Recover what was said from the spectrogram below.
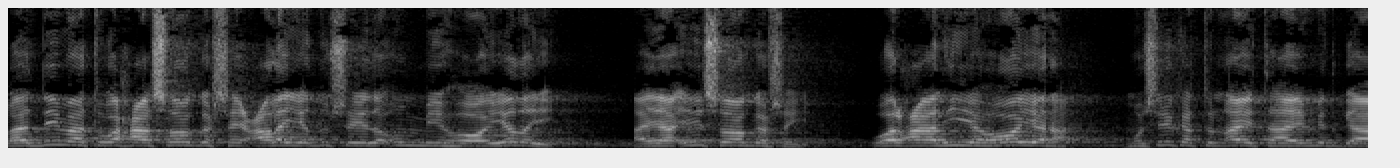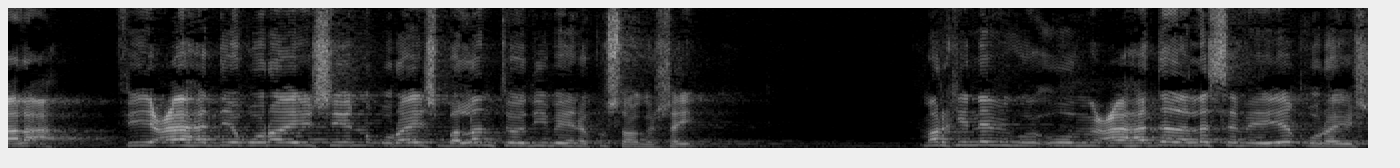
qadimat waxaa soo gashay calaya dushayda ummii hooyaday ayaa ii soo gashay. Walxaal hiya hooyana mushrikatun ay tahay mid gaalo ah. Fii cahdi qurayshin quraysh ballantoodii bayna ku soo gashay. Markii nebigu uu mucaahadada la sameeyey quraysh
